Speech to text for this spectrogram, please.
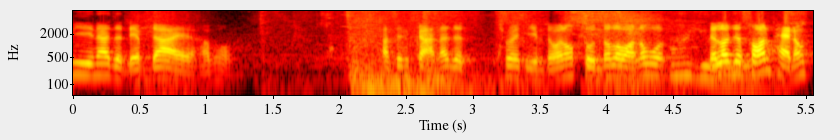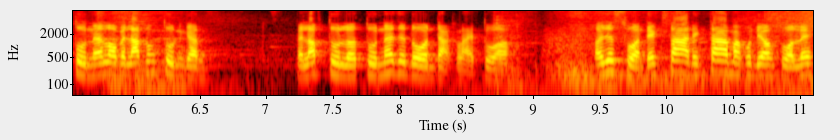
พี่น่าจะเดฟได้อะครับผมอาเซนการ์ดน่าจะช่วยทีมแต่ว่าน้องตุนต้องระวังน้องตุนเดี๋ยวเราจะซ้อนแผนน้องตุนนะเราไปรับน้องตุนกัน ไปรับตุนแล้วตุนน่าจะโดนดักหลายตัว เราจะสวนเด็กต้าเด็กต้ามาคนเดียวสวนเลย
